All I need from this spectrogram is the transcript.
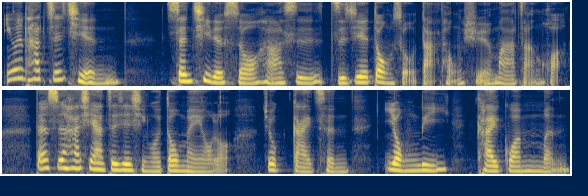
因为他之前生气的时候，他是直接动手打同学、骂脏话，但是他现在这些行为都没有了，就改成用力开关门，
